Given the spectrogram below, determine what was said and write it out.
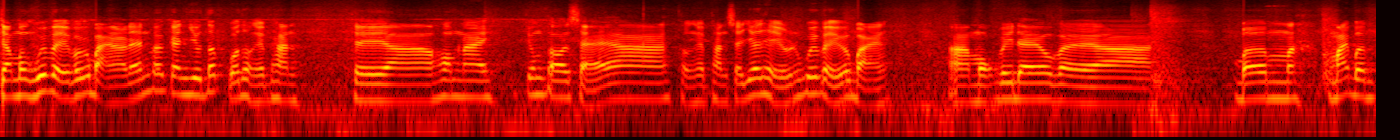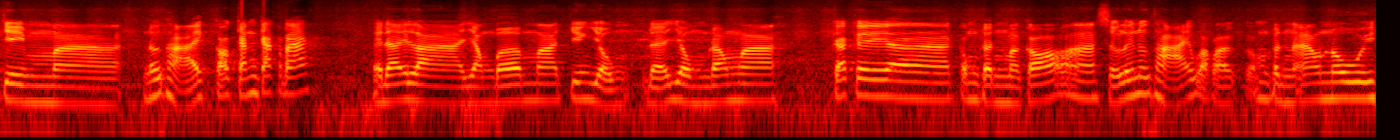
Chào mừng quý vị và các bạn đã đến với kênh youtube của Thuận Hiệp Thành. Thì à, hôm nay chúng tôi sẽ à, Thuận Hiệp Thành sẽ giới thiệu đến quý vị và các bạn à, Một video về à, bơm máy bơm chìm à, nước thải có cánh cắt rác. Thì đây là dòng bơm à, chuyên dụng để dùng trong à, các cái à, công trình mà có à, xử lý nước thải hoặc là công trình ao nuôi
